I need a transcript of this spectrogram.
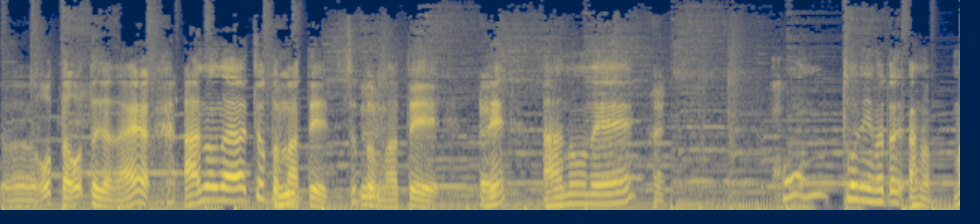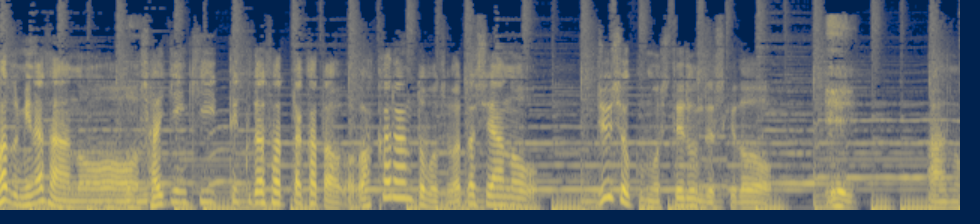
うん、おったおったじゃないあのな、ちょっと待て、ちょっと待て、うんね、あのね、はい本当に私、あの、まず皆さん、あのーうん最近聞いてくださった方は分からんと思うんですよ。私、あの、住職もしてるんですけど、ええ、あの、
